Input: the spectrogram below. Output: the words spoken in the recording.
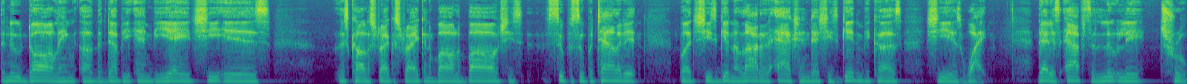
the new darling of the WNBA. She is, let's call it strike a strike and a ball a ball. She's super, super talented, but she's getting a lot of the action that she's getting because she is white. That is absolutely true.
